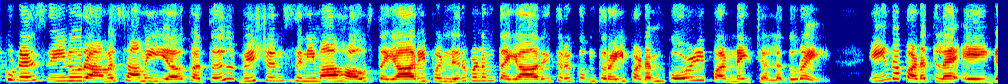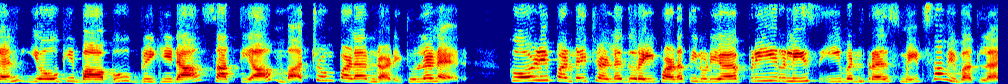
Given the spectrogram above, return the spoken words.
இயக்குனர் சீனு ராமசாமி இயக்கத்தில் விஷன் சினிமா ஹவுஸ் தயாரிப்பு நிறுவனம் தயாரித்திருக்கும் திரைப்படம் கோழி பண்ணை செல்லதுரை. இந்த படத்துல ஏகன் யோகி பாபு பிரிகிடா சத்யா மற்றும் பலர் நடித்துள்ளனர். கோழி பண்ணை செல்லதுரை படத்தினுடைய pre release event press meet சமீபத்துல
